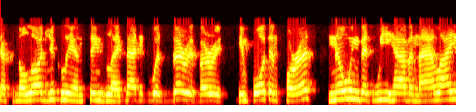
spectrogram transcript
technologically, and things like that. It was very, very important for us knowing that we have an ally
